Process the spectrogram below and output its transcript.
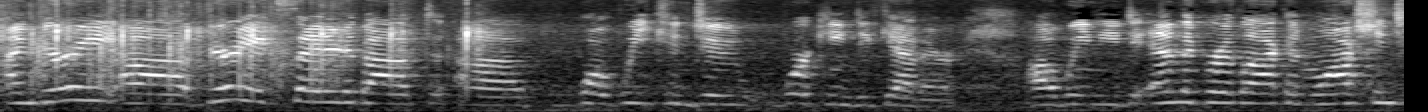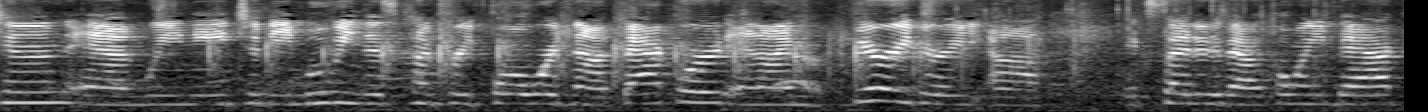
I'm very, uh, very excited about uh, what we can do working together. Uh, we need to end the gridlock in Washington, and we need to be moving this country forward, not backward. And I'm very, very uh, excited about going back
